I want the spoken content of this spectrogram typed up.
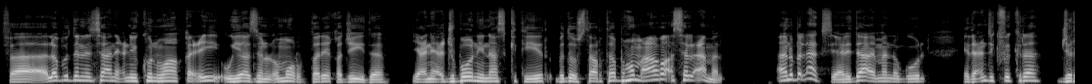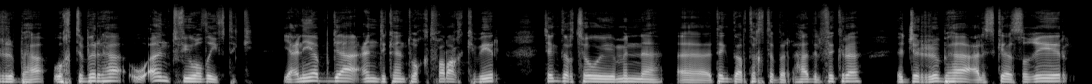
فلابد إن الإنسان يعني يكون واقعي ويازن الأمور بطريقة جيدة. يعني عجبوني ناس كثير بدوا startup هم على رأس العمل. أنا بالعكس يعني دائما أقول إذا عندك فكرة جربها واختبرها وأنت في وظيفتك. يعني يبقى عندك أنت وقت فراغ كبير تقدر تسوي منه آه تقدر تختبر هذه الفكرة تجربها على scale صغير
